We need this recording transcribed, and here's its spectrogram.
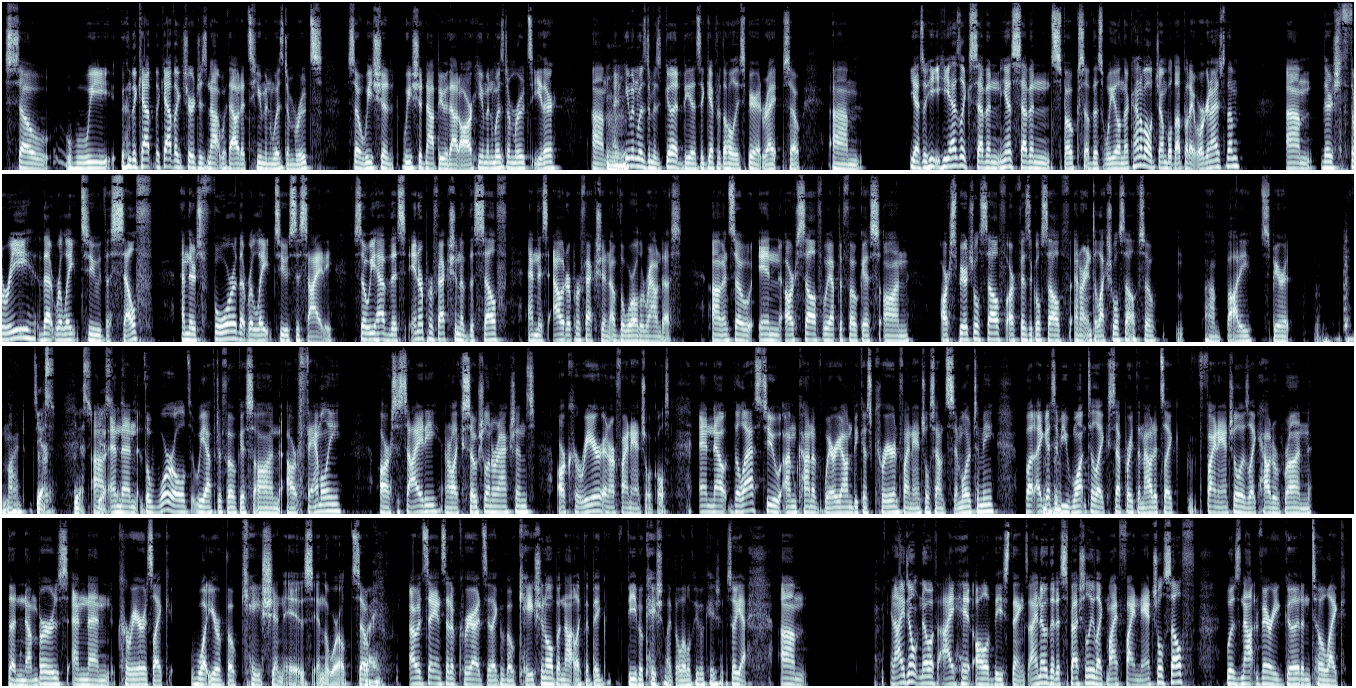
So we the Cap, the Catholic Church is not without its human wisdom roots. So we should we should not be without our human wisdom roots either. Um, And Mhm. human wisdom is good because it's a gift of the Holy Spirit, right? So, um, yeah. So he he has like seven he has seven spokes of this wheel, and they're kind of all jumbled up, but I organized them. Um, there's three that relate to the self, and there's four that relate to society. So we have this inner perfection of the self and this outer perfection of the world around us. Um, and so in our self, we have to focus on our spiritual self, our physical self, and our intellectual self. So um, body, spirit, mind. Yes. Yes. Uh, yes, and yes. then the world, we have to focus on our family, our society, and our like social interactions, our career, and our financial goals. And now the last two, I'm kind of wary on because career and financial sound similar to me. But I guess if you want to like separate them out, it's like financial is like how to run the numbers, and then career is like what your vocation is in the world. So Right. I would say instead of career, I'd say like vocational, but not like the big V vocation, like the little V vocation. So yeah. Um, and I don't know if I hit all of these things. I know that especially like my financial self was not very good until like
